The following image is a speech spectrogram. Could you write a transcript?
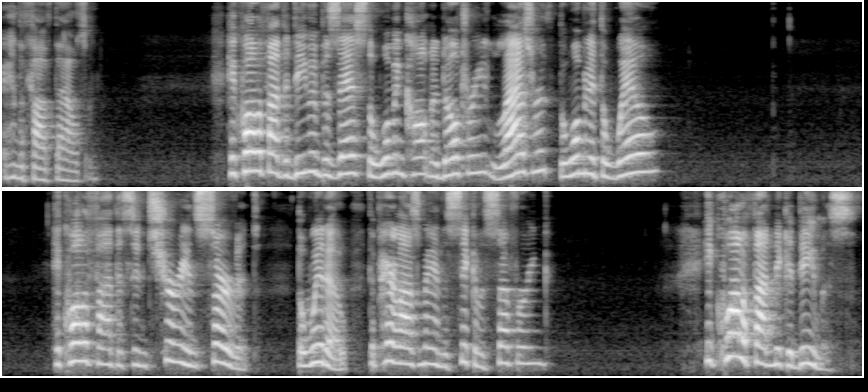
and the 5,000. He qualified the demon possessed, the woman caught in adultery, Lazarus, the woman at the well, he qualified the centurion's servant, the widow, the paralyzed man, the sick, and the suffering. He qualified Nicodemus.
